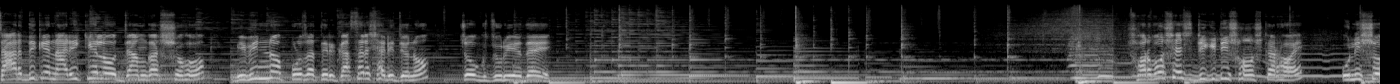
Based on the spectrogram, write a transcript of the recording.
চারদিকে নারিকেল ও জাম গাছ সহ বিভিন্ন প্রজাতির গাছের সারি যেন চোখ জুড়িয়ে দেয়। সর্বশেষ ডিগিটি সংস্কার হয় উনিশশো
